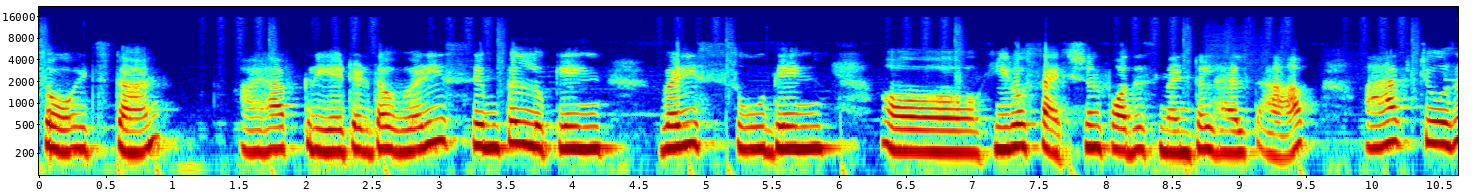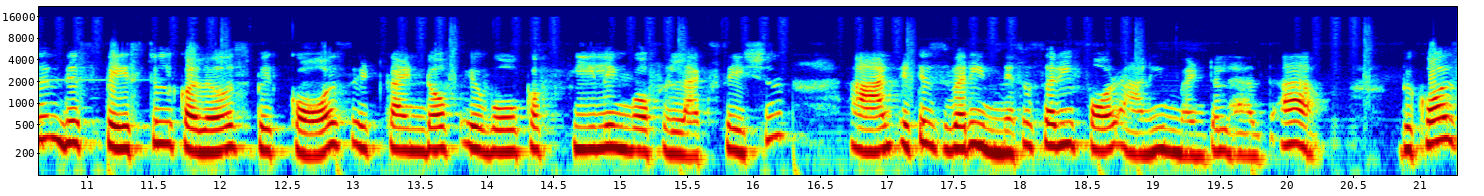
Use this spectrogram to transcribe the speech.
So it's done. I have created the very simple looking, very soothing uh, hero section for this mental health app. I have chosen this pastel colors because it kind of evoke a feeling of relaxation and it is very necessary for any mental health app because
